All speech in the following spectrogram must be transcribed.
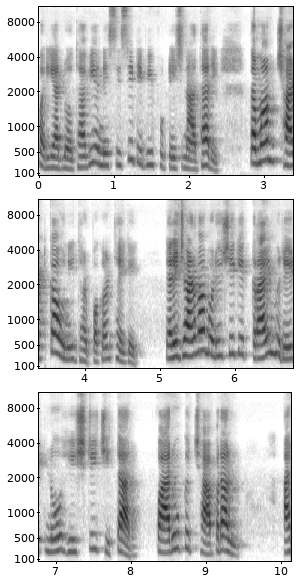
ફરિયાદ નોંધાવી અને સીસીટીવી ફૂટેજના આધારે તમામ છાટકાઓની ધરપકડ થઈ ગઈ. ત્યારે જાણવા મળ્યું છે કે ક્રાઇમ રેટનો હિસ્ટ્રી ચિતાર, ફારૂક છાપરાલુ, આ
